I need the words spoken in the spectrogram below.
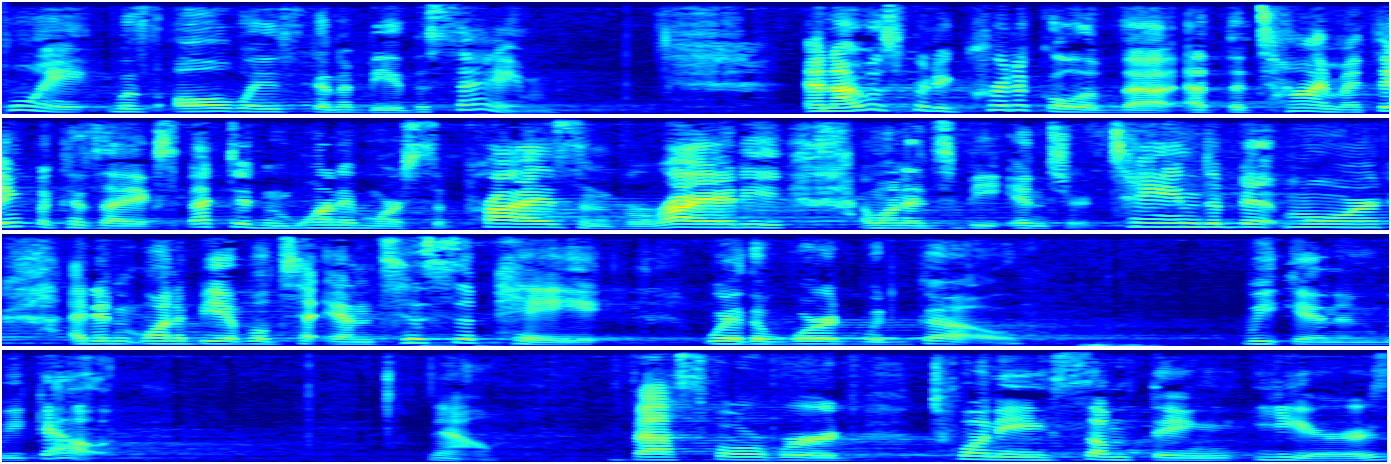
point was always going to be the same. And I was pretty critical of that at the time, I think because I expected and wanted more surprise and variety. I wanted to be entertained a bit more. I didn't want to be able to anticipate where the word would go week in and week out. Now, fast forward 20 something years,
